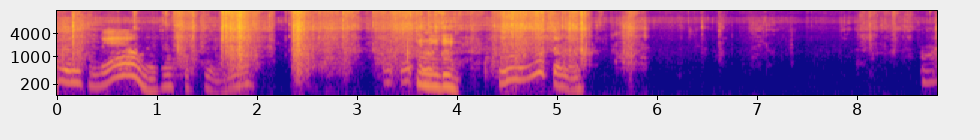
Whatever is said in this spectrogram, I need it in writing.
เงินผมแล้วเนี่ยจังสิขึ้นเนาะโอ๊ะโอ๊ะแค่นี้ดิเห็นอยู่ตัวนี้โอ๊ย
